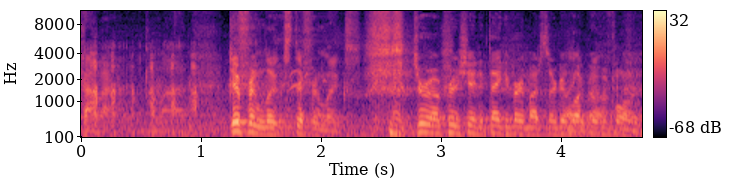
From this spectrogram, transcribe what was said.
come on, come on. Different looks, different looks. Drew, I appreciate it. Thank you very much, sir. Good Thank luck moving forward.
